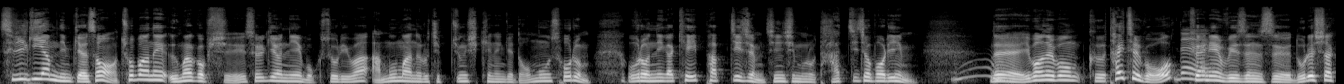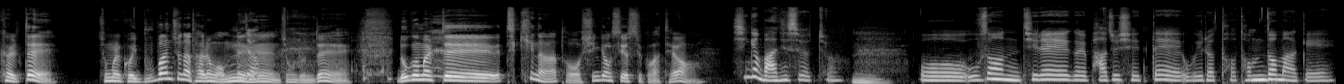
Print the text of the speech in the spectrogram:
슬기암님께서 초반에 음악 없이 슬기 언니의 목소리와 안무만으로 집중시키는 게 너무 소름. 울 언니가 케이팝 찢음 진심으로 다 찢어버림. 음. 네, 이번 앨범 그 타이틀곡 네. 28 Reasons 노래 시작할 때 정말 거의 무반주나 다름없는 그죠? 정도인데 녹음할 때 특히나 더 신경 쓰였을 것 같아요. 신경 많이 쓰였죠. 음. 어, 우선 디렉을 봐주실 때 오히려 더 덤덤하게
